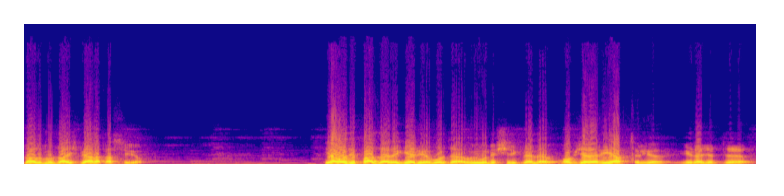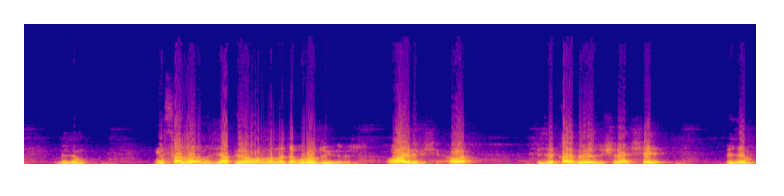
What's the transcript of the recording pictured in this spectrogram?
dalımızla hiçbir alakası yok. Yahudi pazarı geliyor burada uygun işçiliklerle objeleri yaptırıyor. İhracatı bizim insanlarımız yapıyor. Onlarla da gurur duyuyoruz. O ayrı bir şey. Ama bizi kaygıya düşüren şey bizim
